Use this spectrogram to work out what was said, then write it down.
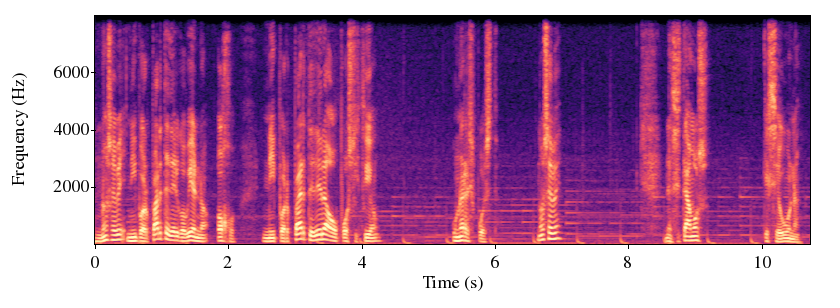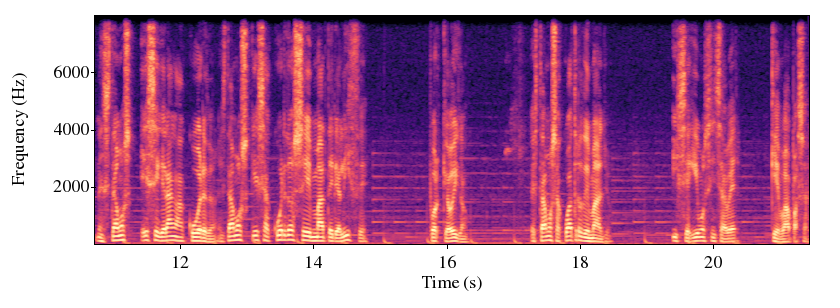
no se ve ni por parte del gobierno, ojo, ni por parte de la oposición una respuesta. No se ve. Necesitamos que se unan. Necesitamos ese gran acuerdo. Necesitamos que ese acuerdo se materialice. Porque oigan, estamos a 4 de mayo y seguimos sin saber qué va a pasar.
